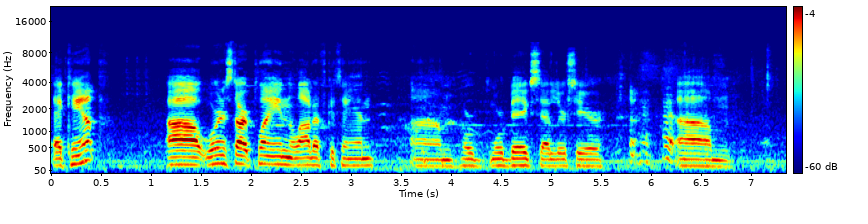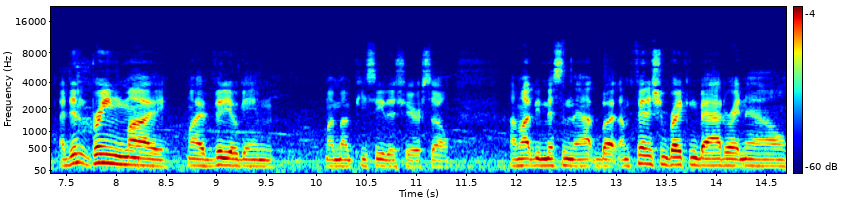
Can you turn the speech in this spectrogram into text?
At camp, uh, we're going to start playing a lot of Catan. Um, we're, we're big settlers here. Um, I didn't bring my, my video game, my, my PC this year, so I might be missing that. But I'm finishing Breaking Bad right now.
